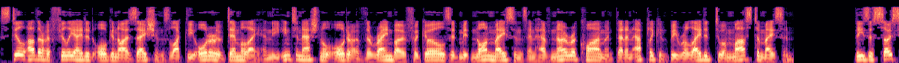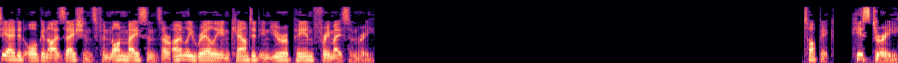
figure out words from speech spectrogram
Still other affiliated organizations like the Order of Demolay and the International Order of the Rainbow for Girls admit non-Masons and have no requirement that an applicant be related to a Master Mason. These associated organizations for non-Masons are only rarely encountered in European Freemasonry. History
